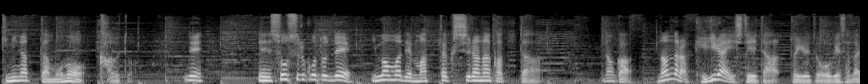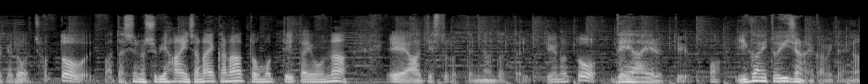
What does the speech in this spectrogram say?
気になったものを買うと。で、えー、そうすることで、今まで全く知らなかった、なんか、なんなら毛嫌いしていたというと大げさだけど、ちょっと私の守備範囲じゃないかなと思っていたような、えー、アーティストだったりなんだったりっていうのと出会えるっていう、あ、意外といいじゃないかみたいな、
